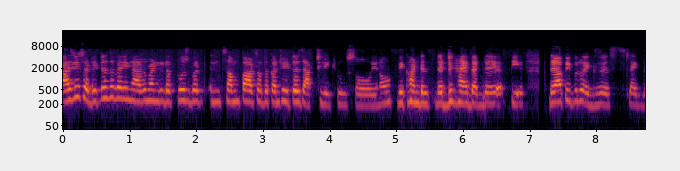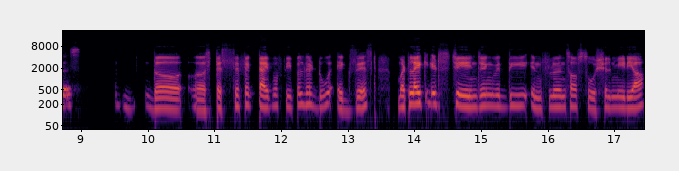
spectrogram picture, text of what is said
as you said it is a very narrow-minded approach but in some parts of the country it is actually true so you know we can't de- deny that there there are people who exist like this the uh, specific type of people that do exist but like it's changing with the influence of social media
